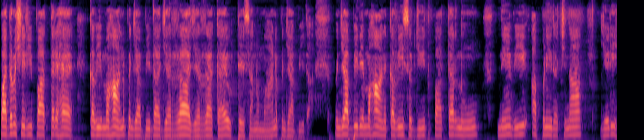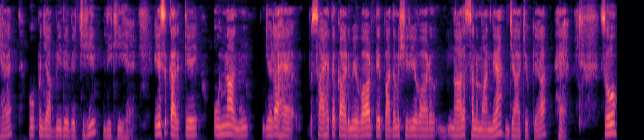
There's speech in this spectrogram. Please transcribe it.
ਪਦਮ ਸ਼੍ਰੀ ਪਾਤਰ ਹੈ। ਕਵੀ ਮਹਾਨ ਪੰਜਾਬੀ ਦਾ ਜਰਰਾ ਜਰਰਾ ਕਹਿ ਉੱਠੇ ਸਾਨੂੰ ਮਾਨ ਪੰਜਾਬੀ ਦਾ। ਪੰਜਾਬੀ ਦੇ ਮਹਾਨ ਕਵੀ ਸੁਰਜੀਤ ਪਾਤਰ ਨੂੰ, ਨੇ ਵੀ ਆਪਣੀ ਰਚਨਾ ਜਿਹੜੀ ਹੈ, ਉਹ ਪੰਜਾਬੀ ਦੇ ਵਿੱਚ ਹੀ ਲਿਖੀ ਹੈ। ਇਸ ਕਰਕੇ ਉਹਨਾਂ ਨੂੰ ਜਿਹੜਾ ਹੈ, ਸਾਹਿਤ ਅਕਾਡਮੀ ਅਵਾਰਡ ਤੇ ਪਦਮ ਸ਼੍ਰੀ ਅਵਾਰਡ ਨਾਲ ਸਨਮਾਨਿਆ ਜਾ ਚੁੱਕਿਆ ਹੈ। ਸੋ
